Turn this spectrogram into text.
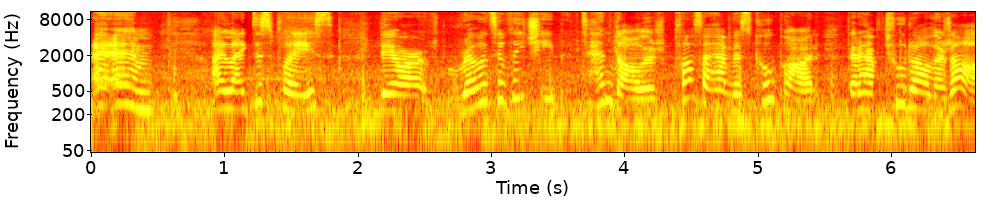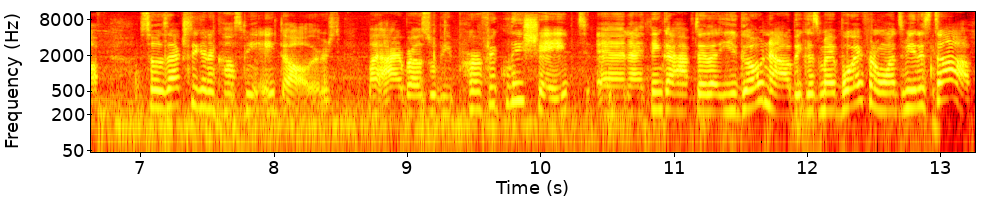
I like this place. They are relatively cheap, $10, plus I have this coupon that I have $2 off, so it's actually gonna cost me $8. My eyebrows will be perfectly shaped, and I think I have to let you go now because my boyfriend wants me to stop.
